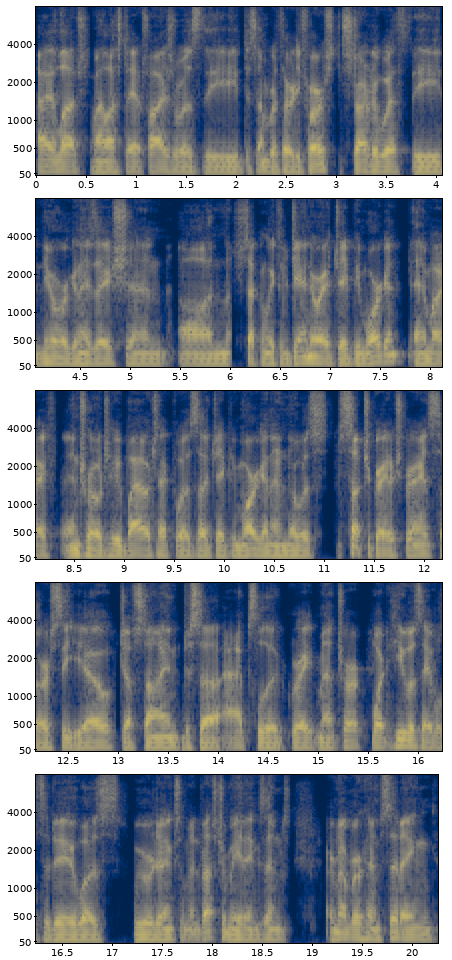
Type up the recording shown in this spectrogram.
I left my last day at Pfizer was the December 31st. Started with the new organization on second week of January at JP Morgan. And my intro to biotech was uh, at JP Morgan. And it was such a great experience. Our CEO, Jeff Stein, just an absolute great mentor. What he was able to do was we were doing some investor meetings and I remember him sitting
